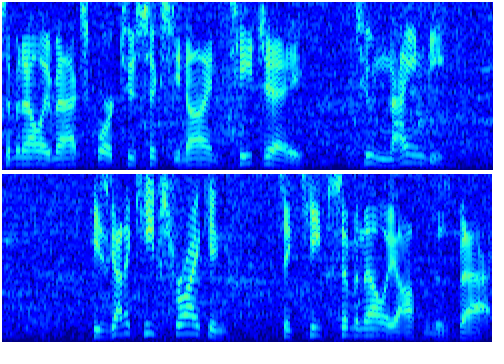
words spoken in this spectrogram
Ciminelli max score 269. TJ 290. He's got to keep striking to keep Ciminelli off of his back.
